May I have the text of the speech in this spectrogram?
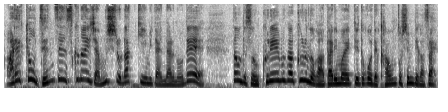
あれ今日全然少ないじゃん。むしろラッキーみたいになるので、なのでそのクレームが来るのが当たり前っていうところでカウントしてみてください。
